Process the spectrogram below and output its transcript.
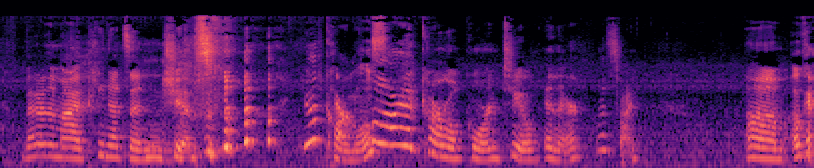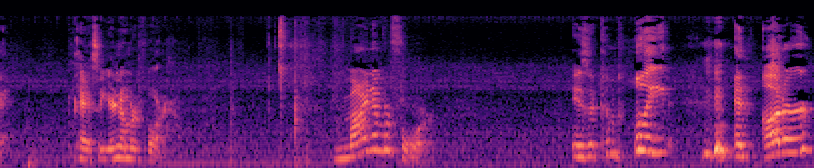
Better than my peanuts and chips. you had caramels. Well, I had caramel corn too in there. That's fine. Um, okay. Okay, so you're number four. My number four is a complete and utter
